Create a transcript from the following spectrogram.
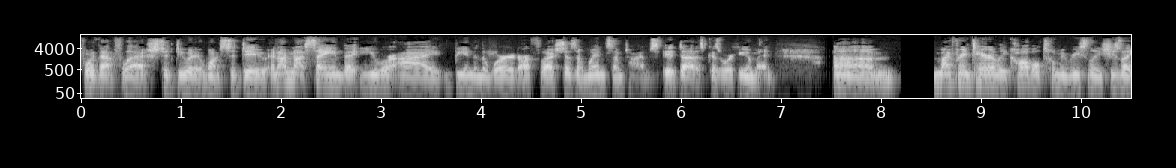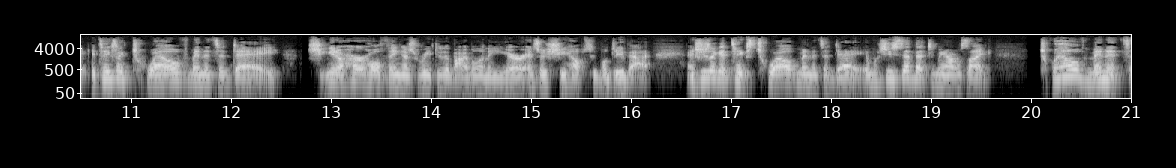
for that flesh to do what it wants to do. And I'm not saying that you or I, being in the Word, our flesh doesn't win sometimes. It does because we're human. Um, my friend Tara-Leigh Cobble told me recently, she's like, it takes like 12 minutes a day. She, you know, her whole thing is read through the Bible in a year. And so she helps people do that. And she's like, it takes 12 minutes a day. And when she said that to me, I was like, 12 minutes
